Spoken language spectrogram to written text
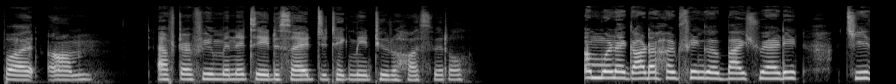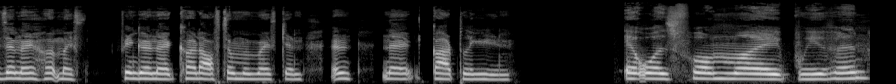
but um after a few minutes they decided to take me to the hospital. Um when I got a hurt finger by shredding cheese and I hurt my finger and I cut off some of my skin and, and I got bleeding. It was from my breathing.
